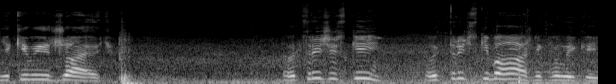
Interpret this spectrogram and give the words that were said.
які виїжджають. Електричний, електричний багажник великий.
